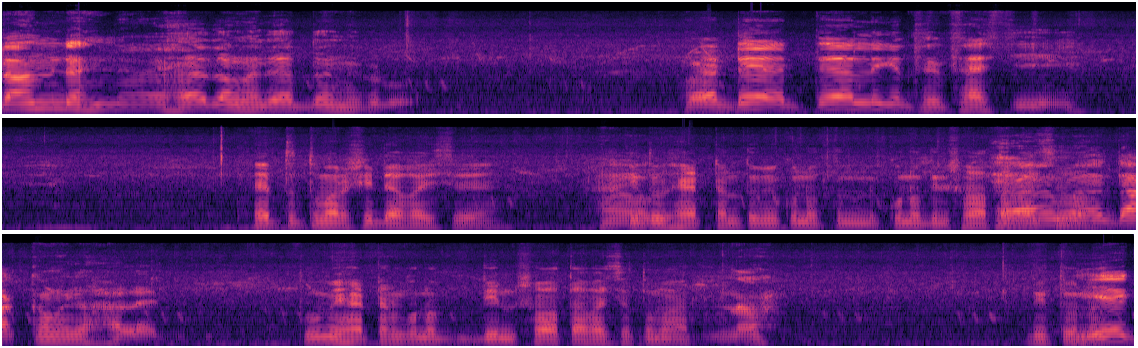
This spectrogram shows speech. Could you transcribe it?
তো আমি জানি না হ্যাঁ আমাদের এত করব। তে তেল লেগেছে থাকছি হে তো তোমার সিধা পাইছে হ্যাঁ। কিন্তু হেডটান তুমি কোনো কোনো দিন সহায়তা হ্যাঁ পাইছো? ধাক্কা মেরে হালাই তুমি হেডটান কোনো দিন সহায়তা পাইছো তোমার? না। দিত না। এক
